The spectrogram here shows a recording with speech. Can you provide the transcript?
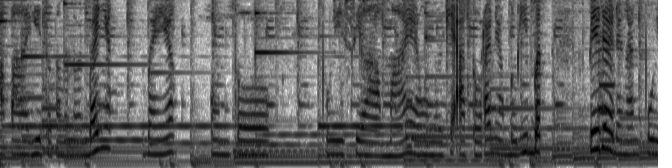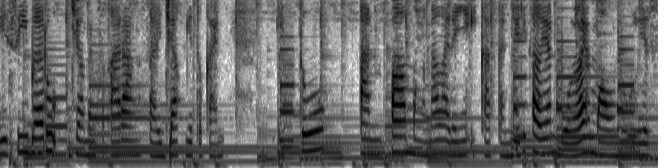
apalagi itu teman-teman? Banyak banyak untuk puisi lama yang memiliki aturan yang belibet. Beda dengan puisi baru zaman sekarang sajak gitu kan. Itu tanpa mengenal adanya ikatan. Jadi kalian boleh mau nulis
